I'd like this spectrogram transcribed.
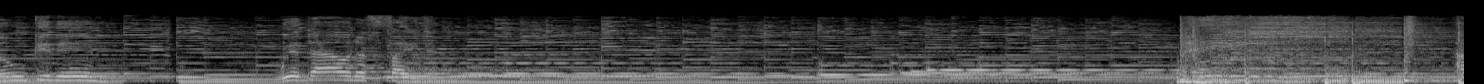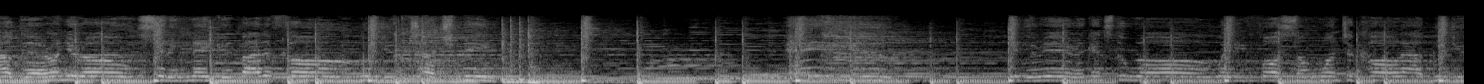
Don't give in without a fight. Hey, out there on your own, sitting naked by the phone, would you touch me? Hey, you, with your ear against the wall, waiting for someone to call out, would you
